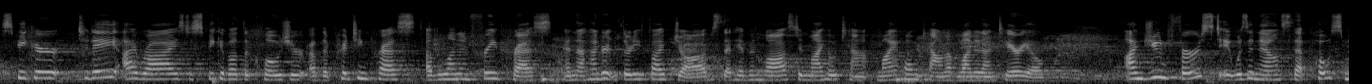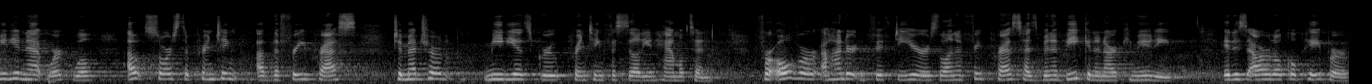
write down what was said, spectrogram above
Speaker, today I rise to speak about the closure of the printing press of the London Free Press and the 135 jobs that have been lost in my, my hometown of London, Ontario. On June 1st, it was announced that Postmedia Network will outsource the printing of the Free Press to Metro Media's group printing facility in Hamilton. For over 150 years, the London Free Press has been a beacon in our community. It is our local paper,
